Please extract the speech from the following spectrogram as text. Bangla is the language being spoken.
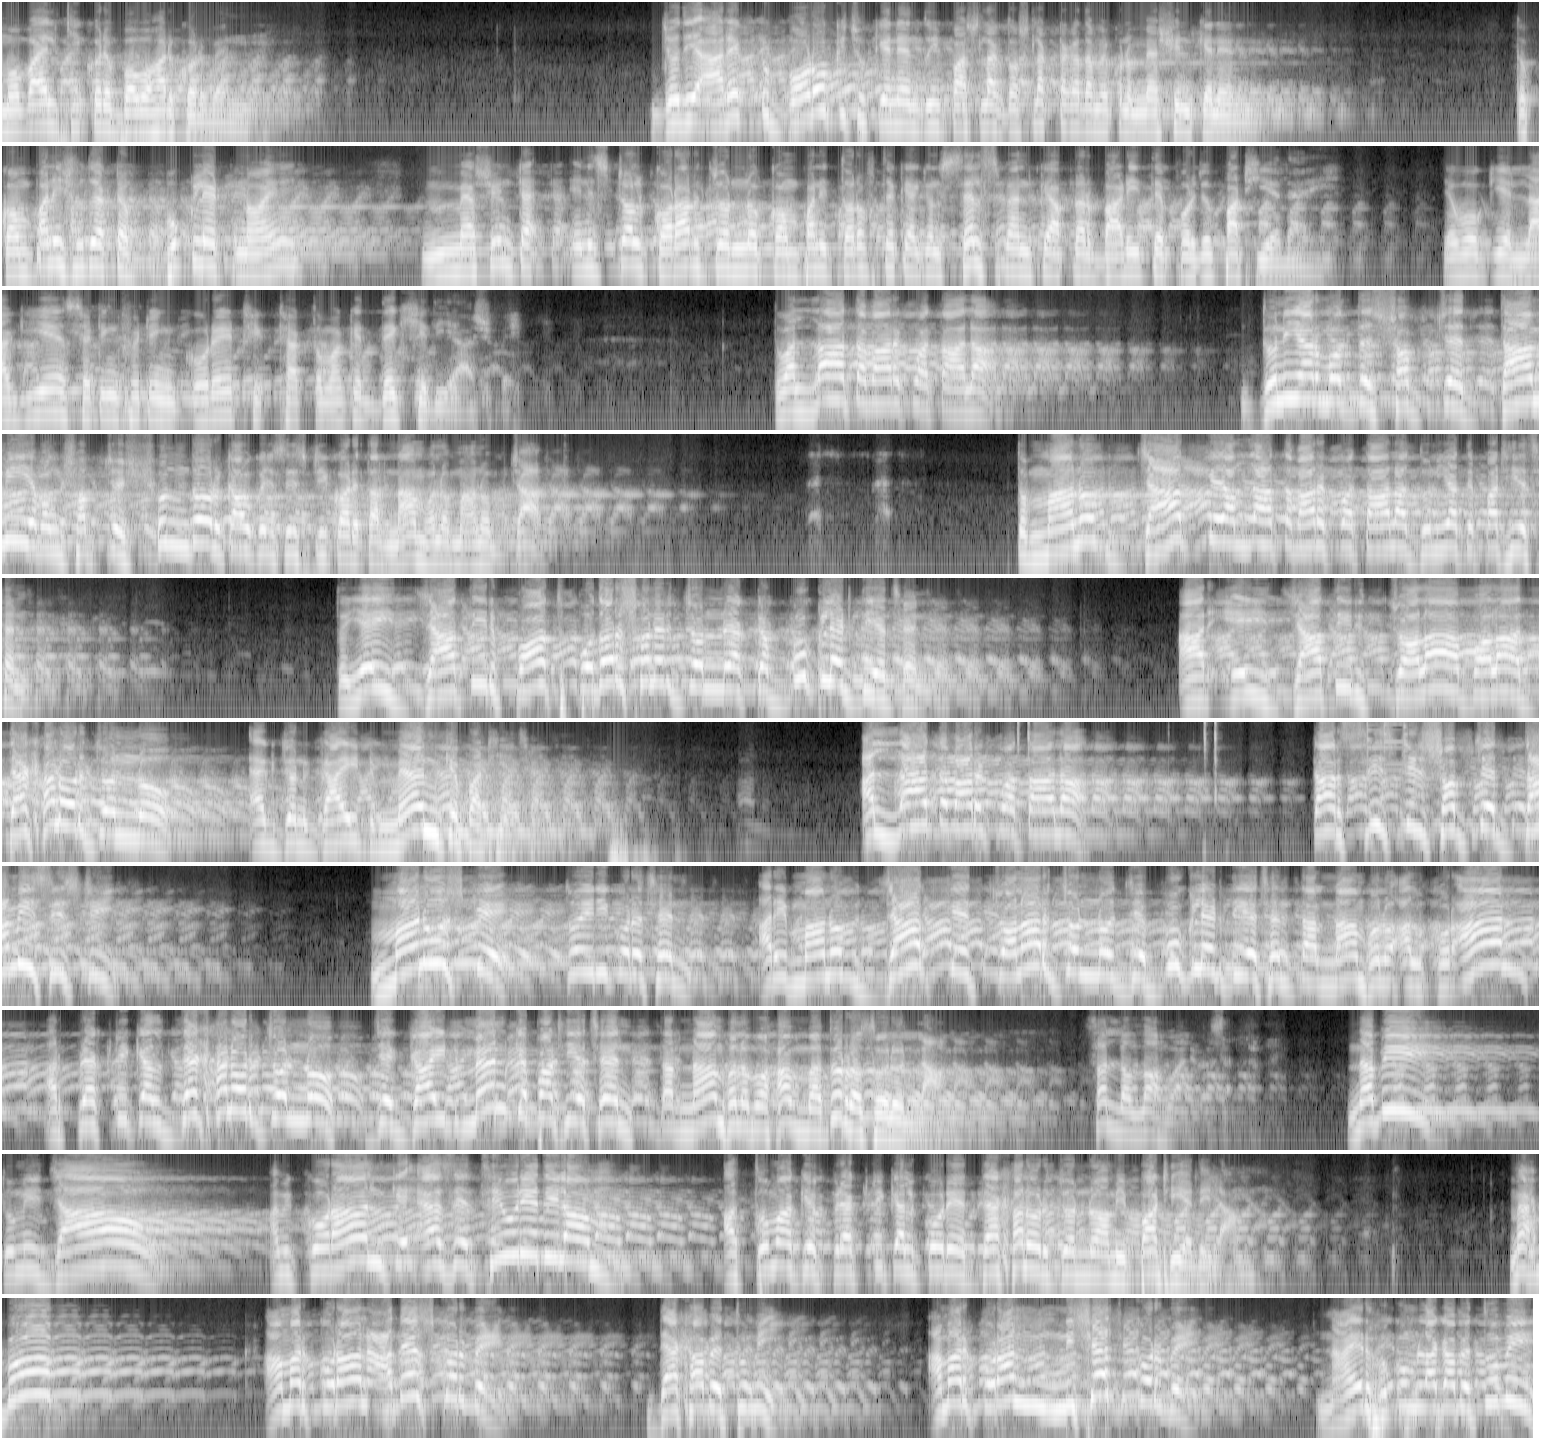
মোবাইল কি করে ব্যবহার করবেন? যদি আরেকটু বড় কিছু কেনেন, দুই পাঁচ লাখ, দশ লাখ টাকা দামের কোনো মেশিন কেনেন। তো কোম্পানি শুধু একটা বুকলেট নয়, মেশিনটা ইনস্টল করার জন্য কোম্পানির তরফ থেকে একজন সেলসম্যানকে আপনার বাড়িতে পাঠিয়ে দেয়। যে ও গিয়ে লাগিয়ে সেটিং ফিটিং করে ঠিকঠাক তোমাকে দেখিয়ে দিয়ে আসবে। তো আল্লাহ তাবারক ওয়া তাআলা দুনিয়ার মধ্যে সবচেয়ে দামি এবং সবচেয়ে সুন্দর কাউকে সৃষ্টি করে, তার নাম হলো মানব জাত। তো মানব জাতকে আল্লাহ ওয়া দুনিয়াতে পাঠিয়েছেন। তো এই জাতির পথ প্রদর্শনের জন্য একটা বুকলেট দিয়েছেন। আর এই জাতির চলা বলা দেখানোর জন্য একজন গাইড ম্যানকে পাঠিয়েছেন। আল্লাহ তার সৃষ্টির সবচেয়ে দামি সৃষ্টি মানুষকে তৈরি করেছেন আর এই মানব জাতকে চলার জন্য যে বুকলেট দিয়েছেন তার নাম হলো আল কোরআন আর প্র্যাকটিক্যাল দেখানোর জন্য যে গাইডম্যানকে পাঠিয়েছেন তার নাম হলো মোহাম্মদুর রসুল্লাহ ওয়াসাল্লাম। নবী, তুমি যাও। আমি কোরআনকে অ্যাজ এ থিওরি দিলাম আর তোমাকে প্র্যাকটিক্যাল করে দেখানোর জন্য আমি পাঠিয়ে দিলাম। মেহবুব, আমার কোরআন আদেশ করবে, দেখাবে তুমি। আমার কোরআন নিষেধ করবে, নায়ের হুকুম লাগাবে তুমি।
